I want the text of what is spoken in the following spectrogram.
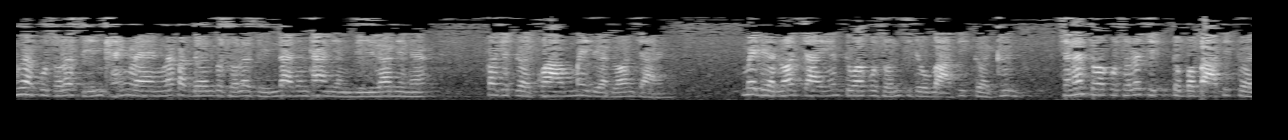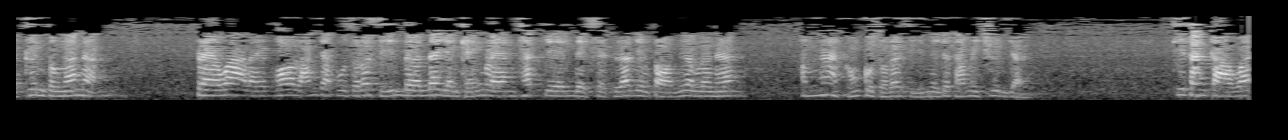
เมื่อกุศลศีลแข็งแรงแล้วก็เดินกุศลศีลได้ค่อนข้างอย่างดีแล้วเนี่ยนะก็จะเกิดความไม่เดือดร้อนใจ ไม่เดือดร้อนใจงั้นตัวกุศลจิตุบาทที่เกิดขึ้น ฉะนั้นตัวกุศลจิตตุบาทที่เกิดขึ้นตรงนั้นน่ะ แปลว่าอะไรพอหลังจากกุศลศีลเดินได้อย่างแข็งแรงชัดเจนเด็ดเสร็จแล้วยังต่อเนื่องแล้วนะอำนาจของกุศลศีลเนี่ยจะทำให้ชื่นใจที่ท่านกล่าวไว้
